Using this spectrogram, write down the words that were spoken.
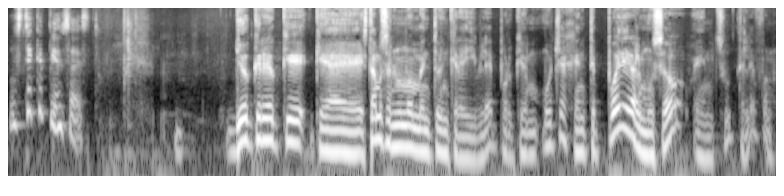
¿Usted qué piensa de esto? Yo creo que, eh, estamos en un momento increíble porque mucha gente puede ir al museo en su teléfono.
